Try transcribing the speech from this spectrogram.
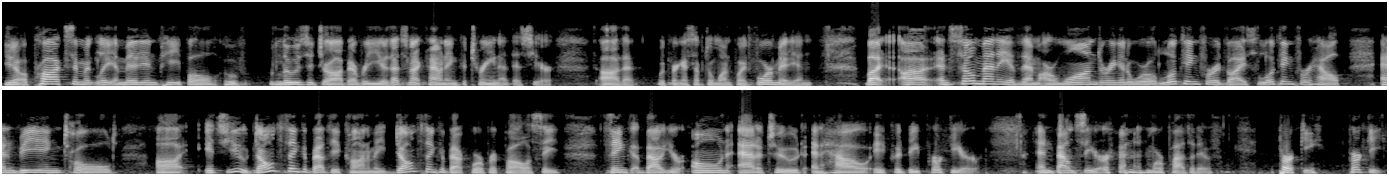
you know, approximately a million people who lose a job every year. That's not counting Katrina this year. Uh, that would bring us up to 1.4 million. But, uh, and so many of them are wandering in a world looking for advice, looking for help, and being told, uh, it's you. Don't think about the economy. Don't think about corporate policy. Think about your own attitude and how it could be perkier and bouncier and more positive. Perky. Perky.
